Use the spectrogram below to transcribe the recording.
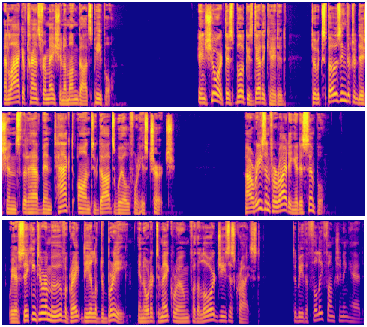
and lack of transformation among God's people. In short, this book is dedicated to exposing the traditions that have been tacked on to God's will for His church. Our reason for writing it is simple. We are seeking to remove a great deal of debris in order to make room for the Lord Jesus Christ to be the fully functioning head.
